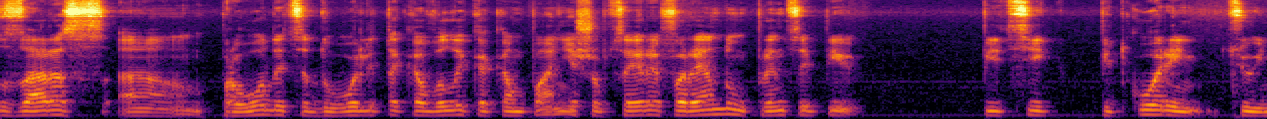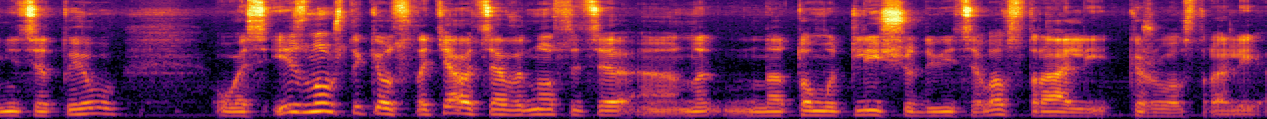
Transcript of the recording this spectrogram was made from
зараз е, проводиться доволі така велика кампанія, щоб цей референдум, в принципі, підсік під корінь цю ініціативу. Ось. І знову ж таки, от стаття оця виноситься е, на, на тому тлі, що дивіться, в Австралії, кажу в Австралії,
